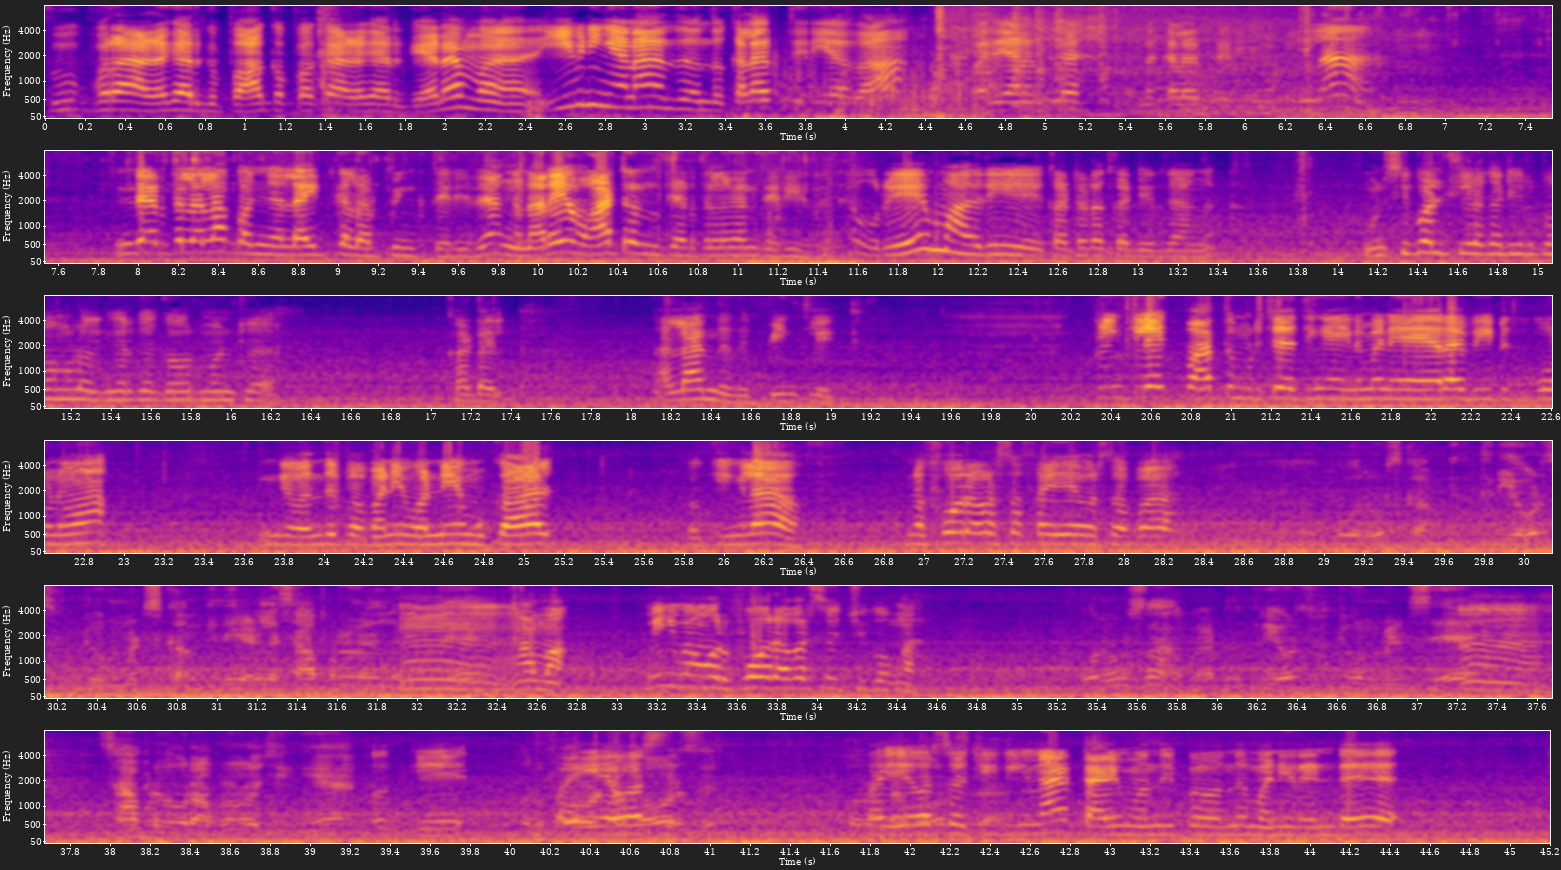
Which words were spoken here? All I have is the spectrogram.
சூப்பராக அழகாக இருக்குது பார்க்க பார்க்க அழகாக இருக்குது ஏன்னா ஈவினிங் ஆனால் அது அந்த கலர் தெரியாதான் மதியானத்தில் அந்த கலர் தெரியும். இல்லைங்களா இந்த இடத்துலலாம் கொஞ்சம் லைட் கலர் பிங்க் தெரியுது. அங்கே நிறைய வாட்டர் இருக்க இடத்துல தான் தெரியுது ஒரே மாதிரி கட்டடம் கட்டியிருக்காங்க. முனிசிபாலிட்டியில் கட்டியிருப்பாங்களோ? இங்கே இருக்க கவர்மெண்ட்டில் கடல். நல்லா இருந்தது பிங்க் லேக் பிங்க் லேக் பார்த்து முடிச்சாச்சுங்க. இனிமேல் நேராக வீட்டுக்கு போகணும். இங்கே வந்து இப்போ மணி ஒன்னே முக்கால். ஓகேங்களா? இன்னும் ஃபோர் ஹவர்ஸா ஃபைவ் ஹவர்ஸாப்பா ஃபோர் ஹவர்ஸ் காமிக்குது three hours fifty one minutes காமிக்குது இடையில சாப்பிட்ற வேலை ஆமாம் மினிமம் ஒரு ஃபோர் ஹவர்ஸ் வச்சுக்கோங்க. ஃபோர் ஹவர்ஸ் தான் three hours fifty one minutes சாப்பிட்றது ஒரு ஹவர் வச்சுக்கோங்க. ஓகே. ஒரு ஃபைவ் ஹவர்ஸ் ஃபைவ் ஹவர்ஸ் வச்சுக்கிட்டிங்கன்னா டைம் வந்து இப்போ வந்து மணி ரெண்டு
